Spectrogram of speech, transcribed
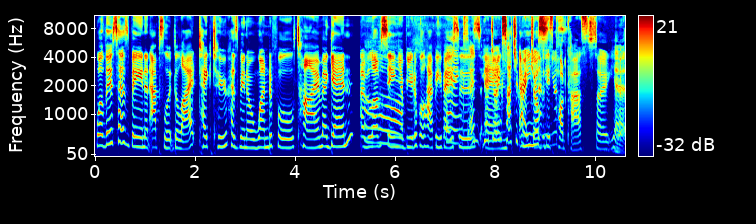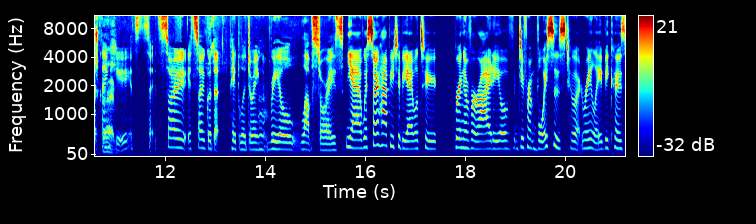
Well, this has been an absolute delight. Take two has been a wonderful time again. I've loved seeing your oh, beautiful, happy faces. And you're doing such a great mean, job with this podcast. So yeah, it's thank great. you. It's so- it's so it's so good that people are doing real love stories. Yeah, we're so happy to be able to bring a variety of different voices to it, really, because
